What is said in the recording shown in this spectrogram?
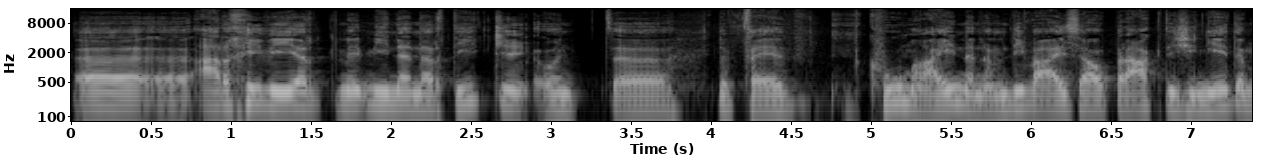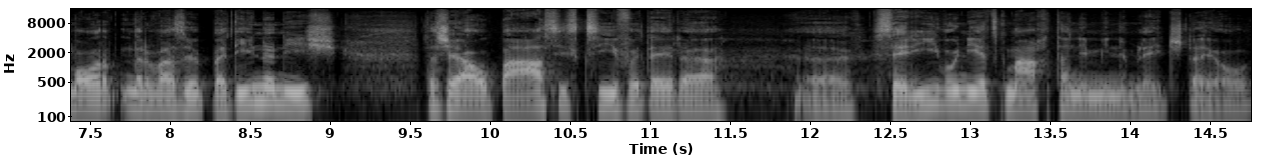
äh, archiviert mit meinen Artikeln und äh, dort fehlt kaum einen. Und ich weiß auch praktisch in jedem Ordner, was jemand drin ist. Das war ja auch die Basis von der äh, Serie, die ich jetzt gemacht habe in meinem letzten Jahr.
